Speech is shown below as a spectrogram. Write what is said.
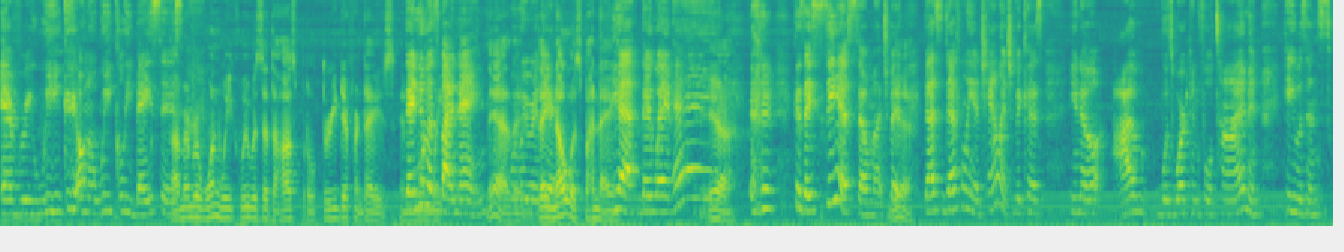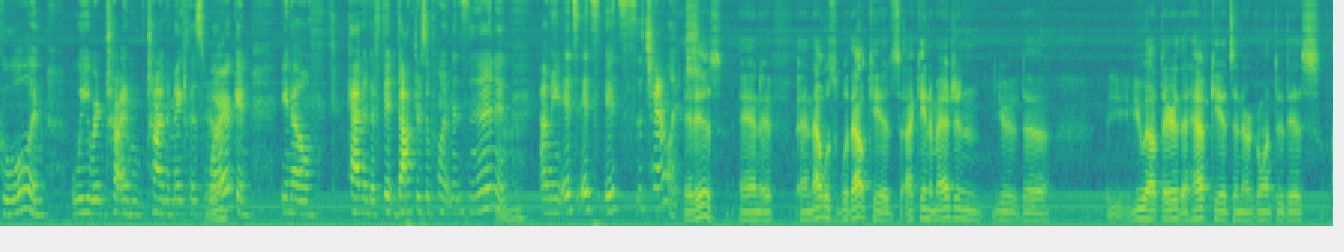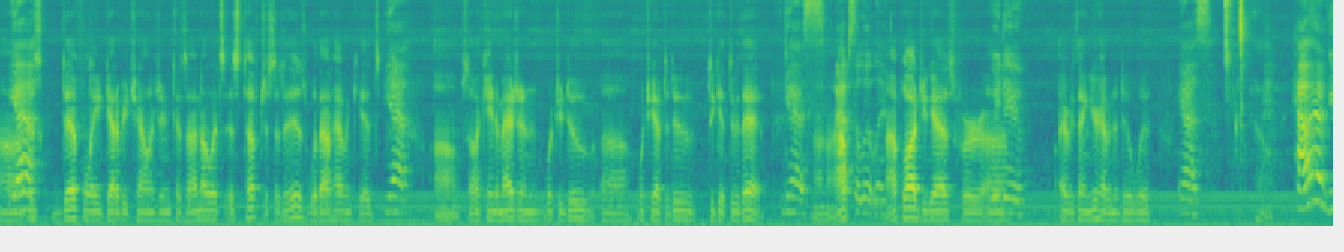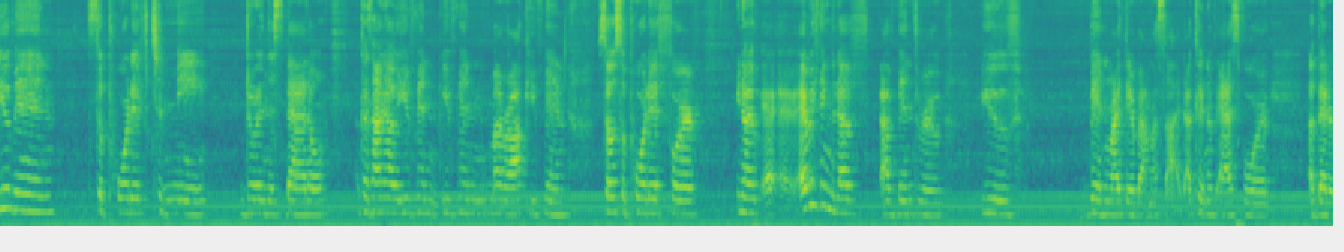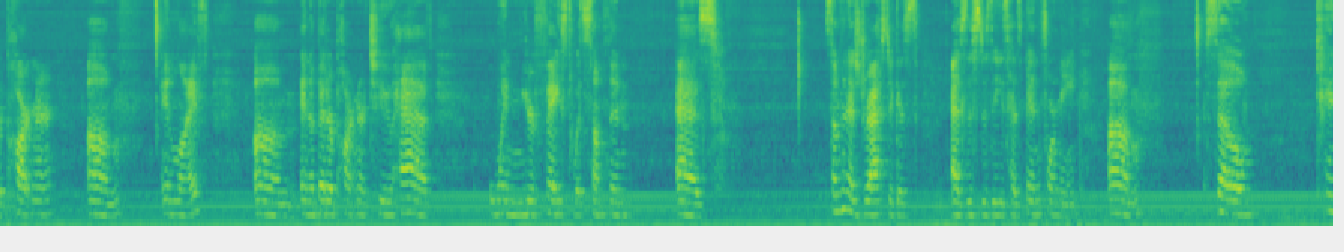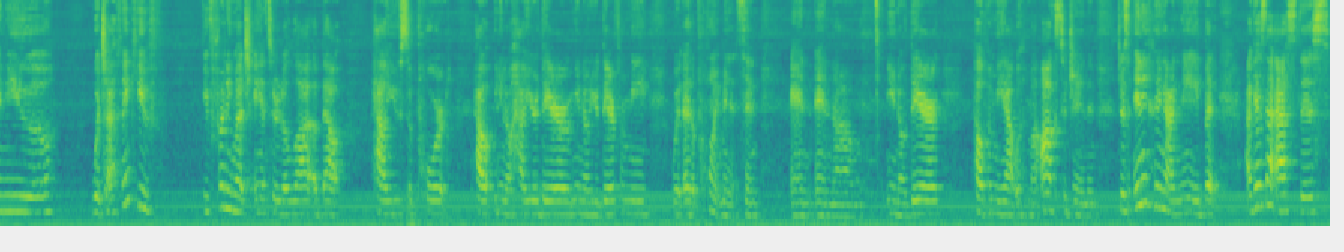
every week on a weekly basis. I remember one week we was at the hospital three different days. In they knew us week. by name. Yeah, they, we they know us by name. Yeah, they wave, hey. Yeah. because they see us so much. But Yeah. that's definitely a challenge because you know I was working full time and he was in school and we were trying trying to make this Yeah. work and you know having to fit doctor's appointments in and I mean it's it's it's a challenge. Mm-hmm. It is, and if and that was without kids. I can't imagine you the you out there that have kids and are going through this. Uh, Yeah. It's definitely got to be challenging because I know it's it's tough just as it is without having kids. Yeah. Um, so I can't imagine what you do, uh, what you have to do to get through that. Yes. Uh, I- absolutely. I applaud you guys for uh, we do. everything you're having to deal with. Yes. How have you been supportive to me during this battle? Because I know you've been you've been my rock. You've been so supportive for, you know, everything that I've I've been through. You've been right there by my side. I couldn't have asked for a better partner um, in life, um, and a better partner to have when you're faced with something as something as drastic as as this disease has been for me. Um, so, can you, which I think you've you've pretty much answered a lot about how you support, how you know how you're there. You know you're there for me with at appointments and and and um, you know they're helping me out with my oxygen and just anything I need. But I guess I asked this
